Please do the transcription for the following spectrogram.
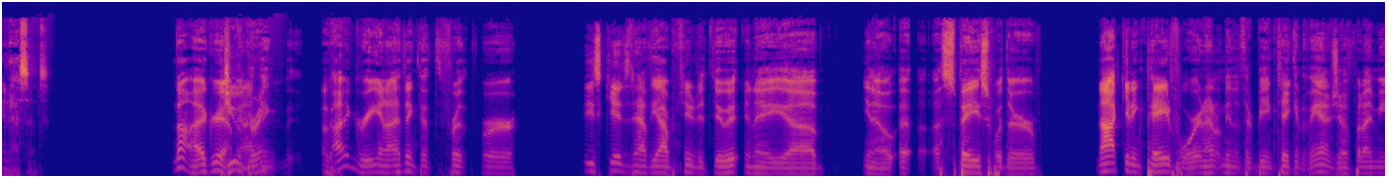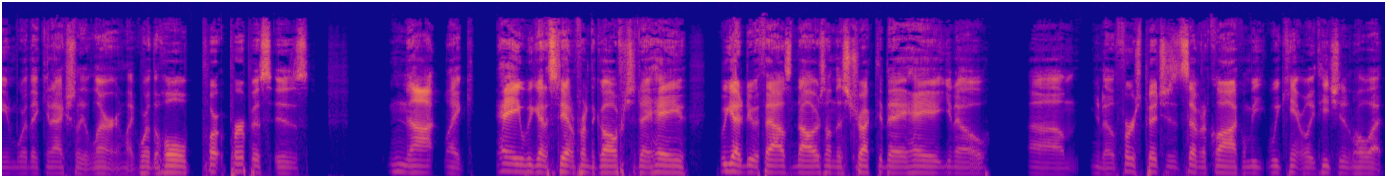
in essence. No, I agree. Do you I mean, agree? I, think, Okay. I agree, and I think that for for these kids to have the opportunity to do it in a uh, you know a, a space where they're not getting paid for it, and I don't mean that they're being taken advantage of, but I mean where they can actually learn, like where the whole pur- purpose is not like, hey, we got to stay out in front of the golfers today. Hey, we got to do a thousand dollars on this truck today. Hey, you know, um, you know, first pitch is at seven o'clock, and we we can't really teach you a whole lot.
